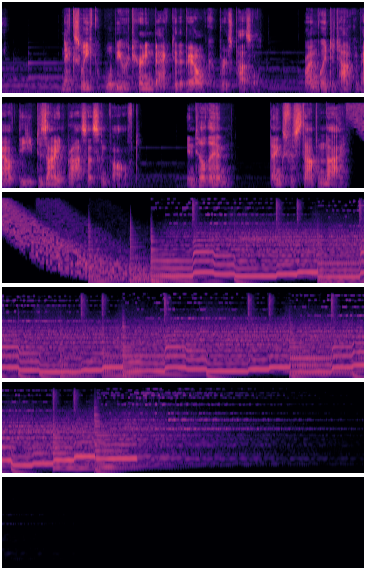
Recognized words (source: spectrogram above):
Next week, we'll be returning back to the Barrel Cooper's puzzle where I'm going to talk about the design process involved. Until then, thanks for stopping by.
